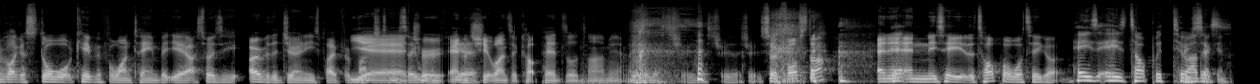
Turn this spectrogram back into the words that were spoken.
of like a stalwart keeper for one team, but yeah, I suppose he, over the journey he's played for a bunch of teams. so true. would've- And yeah. the shit ones that cop pens all the time. Yeah. Yeah, that's true. That's true. That's true. So Foster, and Yeah. and is he at the top or what's he got? He's he's top with two He's others. second.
